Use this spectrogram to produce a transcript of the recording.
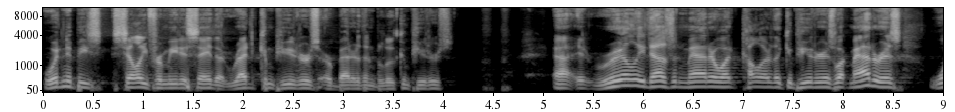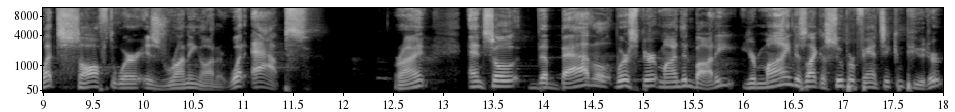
Wouldn't it be silly for me to say that red computers are better than blue computers? Uh, it really doesn't matter what color the computer is. What matters is what software is running on it, what apps, right? And so the battle, we're spirit, mind, and body. Your mind is like a super fancy computer,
